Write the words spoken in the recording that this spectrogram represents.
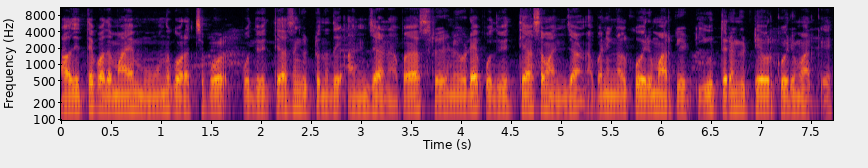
ആദ്യത്തെ പദമായ മൂന്ന് കുറച്ചപ്പോൾ പൊതുവ്യത്യാസം കിട്ടുന്നത് അഞ്ചാണ്. അപ്പോൾ ആ ശ്രേണിയുടെ പൊതുവ്യത്യാസം അഞ്ചാണ്. അപ്പോൾ നിങ്ങൾക്ക് ഒരു മാർക്ക് കിട്ടി. ഈ ഉത്തരം കിട്ടിയവർക്ക് ഒരു മാർക്ക്.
